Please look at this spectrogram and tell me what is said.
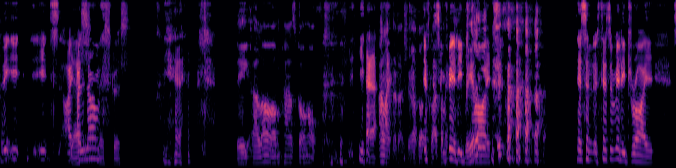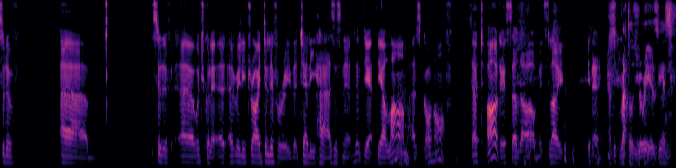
but it, it, it's I, yes, I love mistress. yeah The alarm has gone off. yeah. I like that actually. I thought it was quite funny. really Really? There's a there's a really dry sort of um sort of uh what do you call it a, a really dry delivery that jelly has, isn't it? The the alarm has gone off. The TARDIS alarm. It's like you know. As it rattles your ears, yes.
